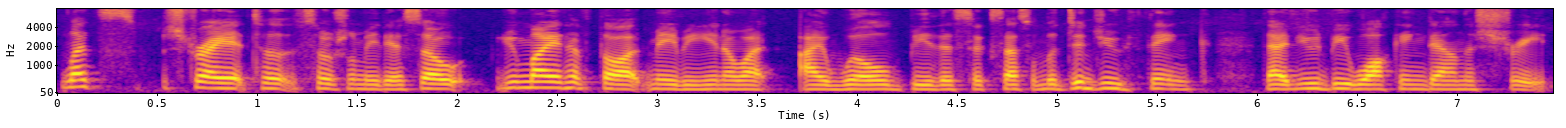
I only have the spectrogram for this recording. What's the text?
let's stray it to social media so you might have thought maybe you know what i will be this successful but did you think that you'd be walking down the street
